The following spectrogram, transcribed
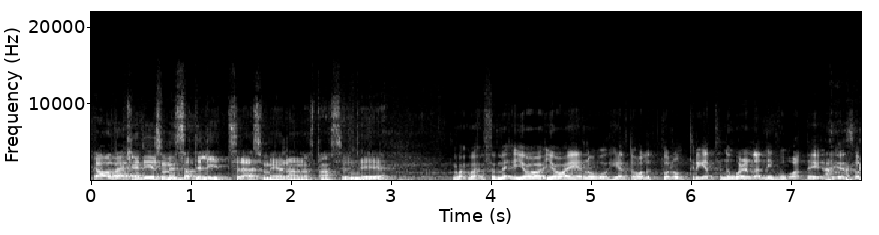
Ja, verkligen. Det är som en satellit sådär som är någonstans ute i... Ma- För mig, jag, jag är nog helt och hållet på de tre tenorerna nivå. Det, det är så.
